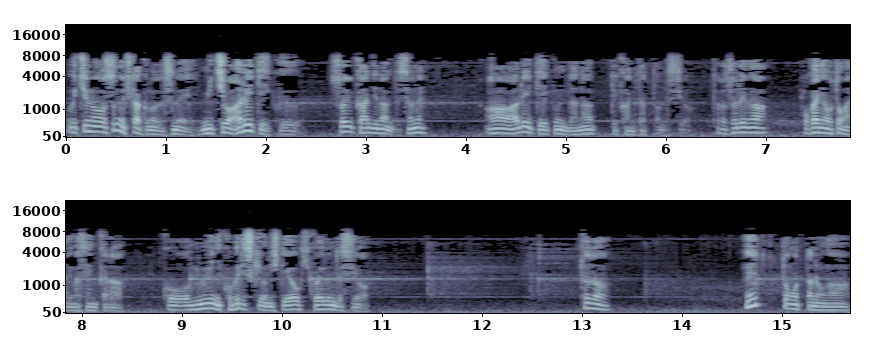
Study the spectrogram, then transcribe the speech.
うちのすぐ近くのですね、道を歩いていく、そういう感じなんですよね。ああ、歩いていくんだなって感じだったんですよ。ただそれが他に音がありませんから、こう耳にこびりつくようにしてよく聞こえるんですよ。ただ、え？と思ったのが、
